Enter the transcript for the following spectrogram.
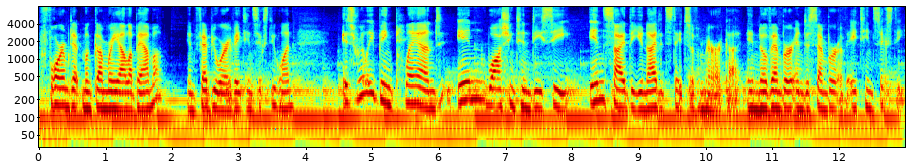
formed at Montgomery, Alabama in February of 1861, is really being planned in Washington, D.C., inside the United States of America in November and December of 1860.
